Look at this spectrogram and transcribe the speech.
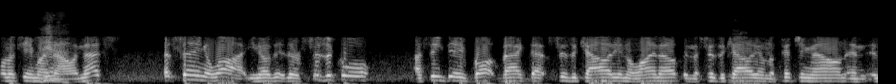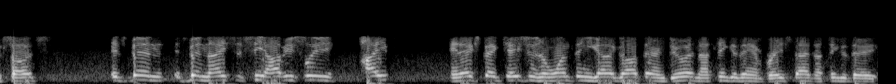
on the team right Yeah. now, and that's that's saying a lot. You know, they- they're physical. I think they've brought back that physicality in the lineup and the physicality on the pitching mound, and, and so it's it's been it's been nice to see. Obviously, hype and expectations are one thing. You got to go out there and do it, and I think that they embrace that, and I think that they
